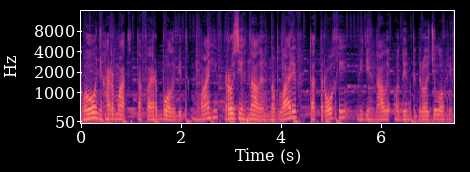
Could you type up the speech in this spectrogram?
Вогонь гармат та фаєрболи від магів розігнали гнобларів та трохи відігнали один підрозділ огрів.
